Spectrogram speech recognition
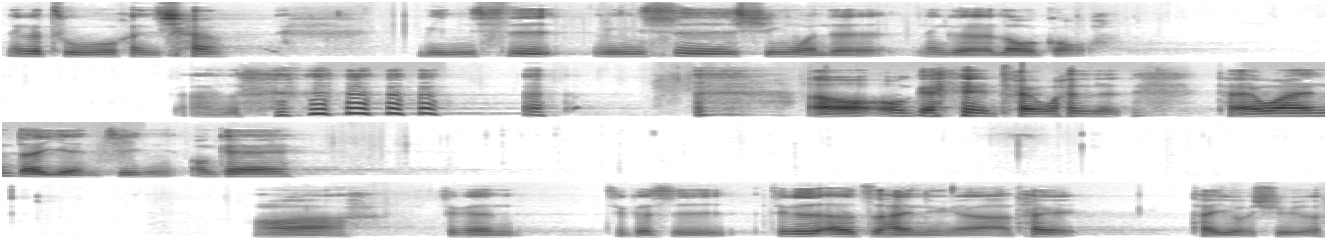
那个图很像 民事民事新闻的那个 logo 啊，好，OK，台湾人，台湾的眼睛，OK，哇，这个这个是这个是儿子还是女儿啊？太太有趣了。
